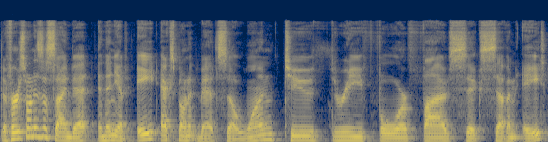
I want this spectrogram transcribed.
the first one is a sign bit, and then you have eight exponent bits. So one, two, three, four, five, six, seven, eight.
